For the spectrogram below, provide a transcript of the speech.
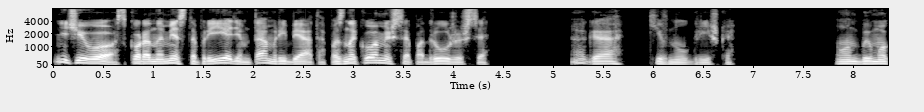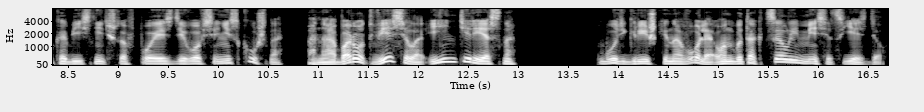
Ничего, скоро на место приедем, там ребята, познакомишься, подружишься». «Ага», — кивнул Гришка. Он бы мог объяснить, что в поезде вовсе не скучно, а наоборот, весело и интересно. Будь Гришкина воля, он бы так целый месяц ездил.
